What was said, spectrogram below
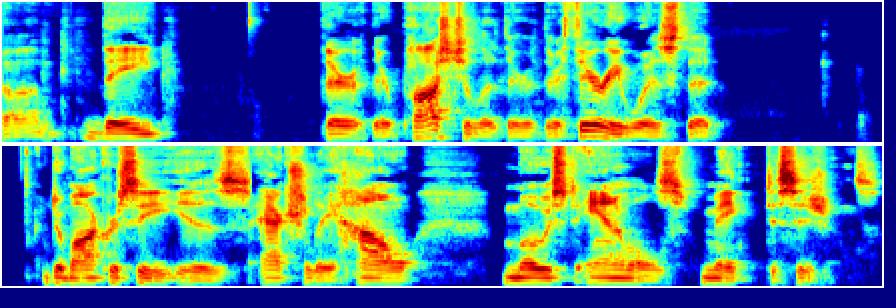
um, they their their postulate, their their theory was that democracy is actually how most animals make decisions.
